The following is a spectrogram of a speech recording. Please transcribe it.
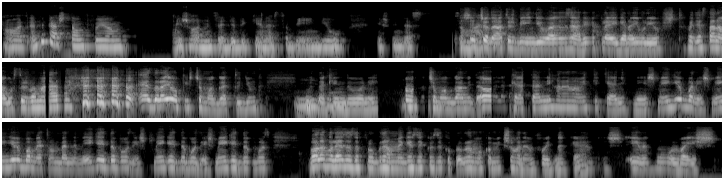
az entitás tanfolyam, és 31-én lesz a Being You, és mindezt és egy csodálatos Being You-val zárjuk le, igen, a júliust, hogy aztán augusztusban már. Ezzel a jó kis csomaggal tudjunk útnak indulni nem az a csomaggal, amit ah, le kell tenni, hanem amit ki kell nyitni, és még jobban, és még jobban, mert van benne még egy doboz, és még egy doboz, és még egy doboz. Valahol ez az a program, meg ezek azok a programok, amik soha nem fogynak el, és évek múlva is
